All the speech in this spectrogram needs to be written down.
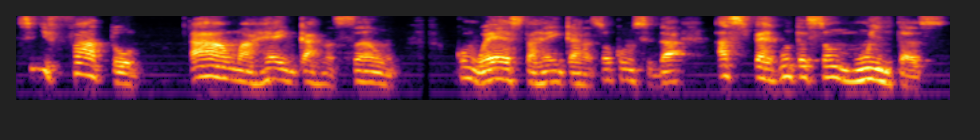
se de fato há uma reencarnação, como é esta reencarnação, como se dá. As perguntas são muitas,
